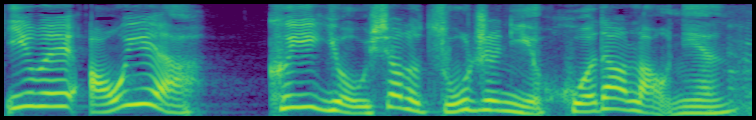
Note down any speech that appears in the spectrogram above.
因为熬夜啊可以有效的阻止你活到老年。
